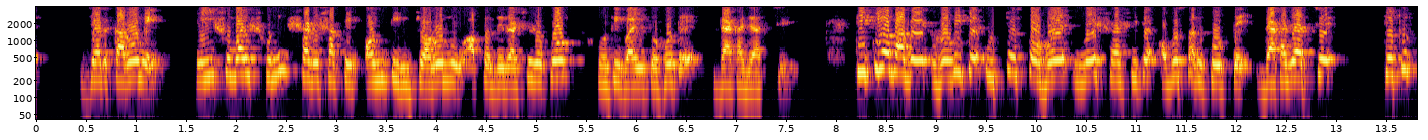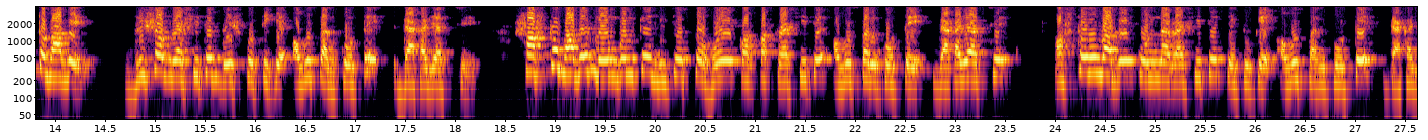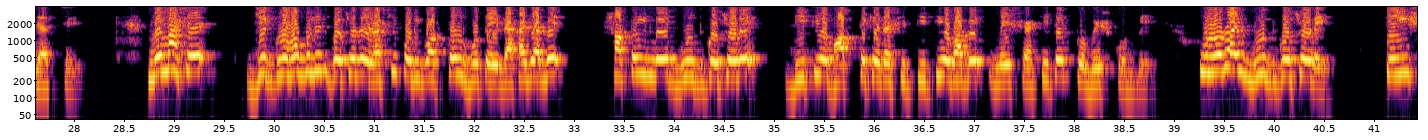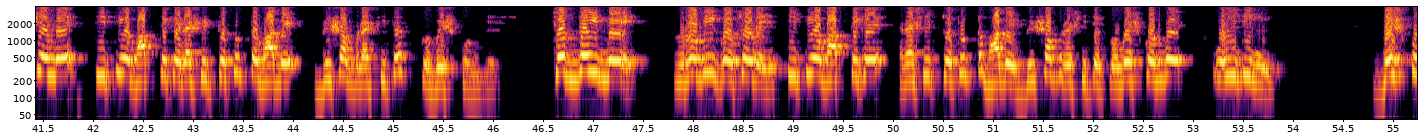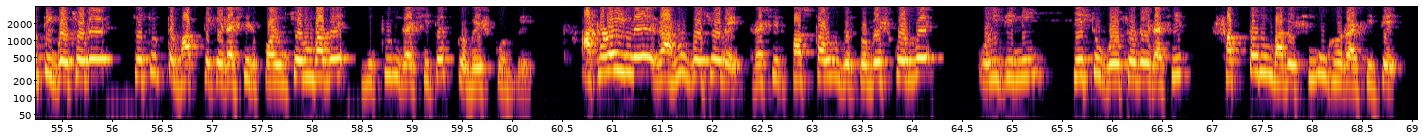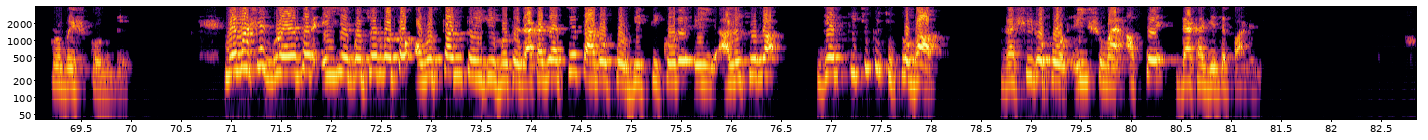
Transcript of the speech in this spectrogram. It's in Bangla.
যার কারণে এই সময় শনি সাড়ে সাতির অন্তিম চরণও আপনাদের রাশির ওপর অতিবাহিত হতে দেখা যাচ্ছে। তৃতীয় ভাবে রবিকে উচ্চস্থ হয়ে মেষ রাশিতে অবস্থান করতে দেখা যাচ্ছে। চতুর্থ ভাবে বৃষভ রাশিতে বৃহস্পতিকে অবস্থান করতে দেখা যাচ্ছে। ষষ্ঠ ভাবে মঙ্গলকে নিচস্থ হয়ে কর্কট রাশিতে অবস্থান করতে দেখা যাচ্ছে। অষ্টম ভাবে কন্যা রাশিতে কেতুকে অবস্থান করতে দেখা যাচ্ছে। মে মাসে যে গ্রহগুলির গোচরে রাশি পরিবর্তন হতে দেখা যাবে, সাতই মে বুধ গোচরে দ্বিতীয় ভাব থেকে রাশি তৃতীয় ভাবে মেষ রাশিতে প্রবেশ করবে। পুনরায় বুধ গোচরে তেইশে মে তৃতীয় ভাব থেকে রাশির চতুর্থ ভাবে বৃষভ রাশিতে প্রবেশ করবে। চোদ্দই মে রবি গোচরে তৃতীয় ভাব থেকে রাশির চতুর্থ ভাবে বৃষভ রাশিতে প্রবেশ করবে। ওই দিনই বৃহস্পতি গোচরে চতুর্থ ভাব থেকে রাশির পঞ্চম ভাবে মিথুন রাশিতে প্রবেশ করবে। আঠারোই মে রাহু গোচরে রাশির ফার্স্ট হাউসে প্রবেশ করবে। ওই দিনই কেতু গোচরে রাশির সপ্তম ভাবে সিংহ রাশিতে প্রবেশ করবে। মে মাসে গ্রহদের এই যে গোচরগত অবস্থান তৈরি হতে দেখা যাচ্ছে, তার উপর ভিত্তি করে এই আলোচনা যার কিছু কিছু প্রভাব রাশির ওপর এই সময় আসতে দেখা যেতে পারে।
